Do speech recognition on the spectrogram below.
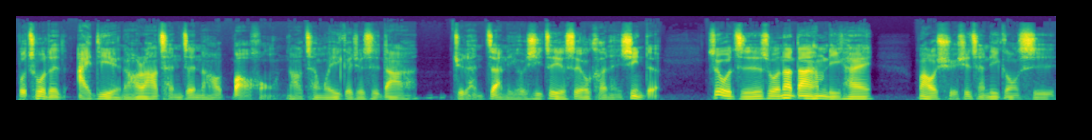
不错的 idea，然后让它成真，然后爆红，然后成为一个就是大家觉得很赞的游戏，这也是有可能性的。所以我只是说，那当然他们离开暴雪去成立公司，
